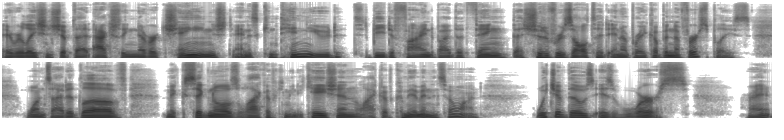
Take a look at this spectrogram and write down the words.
a relationship that actually never changed and is continued to be defined by the thing that should have resulted in a breakup in the first place one sided love, mixed signals, lack of communication, lack of commitment, and so on. Which of those is worse, right?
